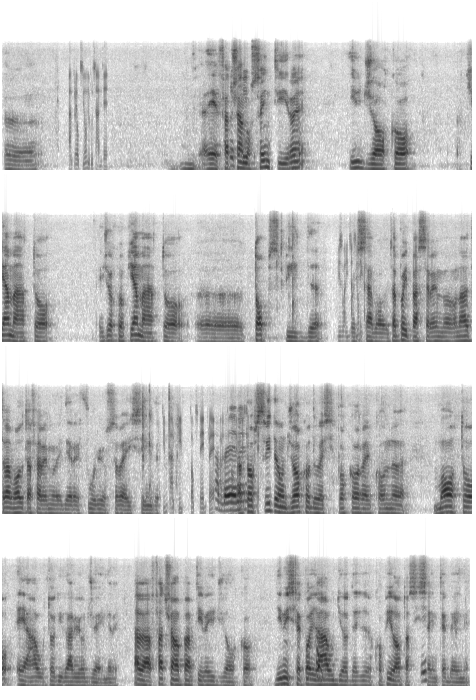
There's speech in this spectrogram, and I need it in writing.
Uh, e facciamo sentire il gioco chiamato il gioco chiamato uh, Top Speed questa volta. Poi passeremo un'altra volta faremo vedere Furious Racing. La Top Speed è un gioco dove si può correre con moto e auto di vario genere. Allora facciamo partire il gioco. Dimmi se poi l'audio del copilota si sente bene.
